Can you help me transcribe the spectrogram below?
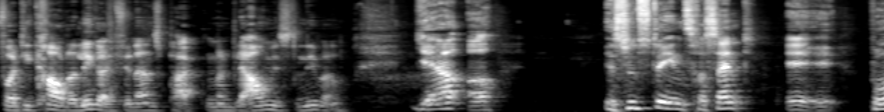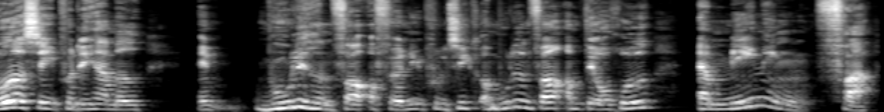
for de krav, der ligger i finanspakten, men bliver afvist alligevel. Ja, og jeg synes, det er interessant øh, både at se på det her med øh, muligheden for at føre ny politik, og muligheden for, om det overhovedet er meningen fra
